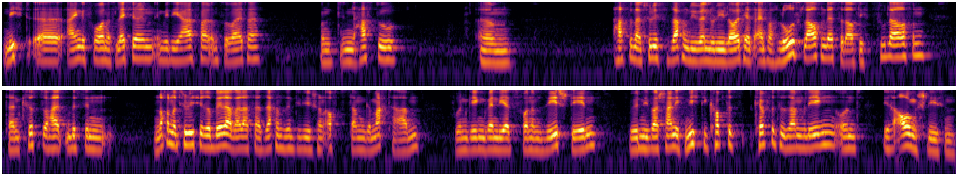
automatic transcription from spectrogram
nicht äh, eingefrorenes Lächeln im Idealfall und so weiter? Und dann hast du, ähm, hast du natürlich so Sachen wie wenn du die Leute jetzt einfach loslaufen lässt oder auf dich zulaufen, dann kriegst du halt ein bisschen noch natürlichere Bilder, weil das halt Sachen sind, die die schon oft zusammen gemacht haben. Wohingegen, wenn die jetzt vor einem See stehen, würden die wahrscheinlich nicht die Köpfe, Köpfe zusammenlegen und ihre Augen schließen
